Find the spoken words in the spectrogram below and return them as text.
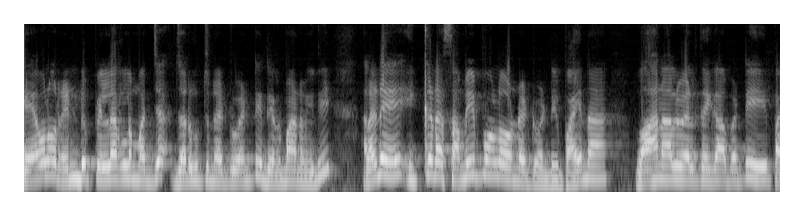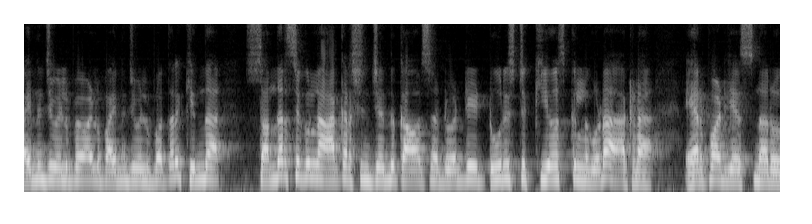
కేవలం రెండు పిల్లర్ల మధ్య జరుగుతున్నటువంటి నిర్మాణం ఇది. అలానే ఇక్కడ సమీపంలో ఉన్నటువంటి పైన వాహనాలు వెళ్తాయి కాబట్టి పైనుంచి వెళ్ళిపోయే వాళ్ళు పైనుంచి వెళ్ళిపోతారు. కింద సందర్శకులను ఆకర్షించేందుకు కావాల్సినటువంటి టూరిస్ట్ కియోస్కులను కూడా అక్కడ ఏర్పాటు చేస్తున్నారు.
